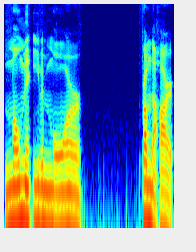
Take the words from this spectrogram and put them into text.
moment even more from the heart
